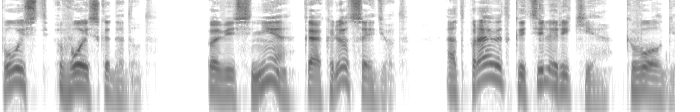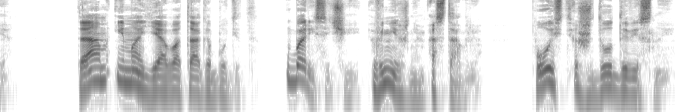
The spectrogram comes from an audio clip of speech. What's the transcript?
Пусть войско дадут. По весне, как лед сойдет, отправят к Итиль-реке, к Волге. Там и моя ватага будет. У Борисычей, в Нижнем оставлю. Пусть ждут до весны.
